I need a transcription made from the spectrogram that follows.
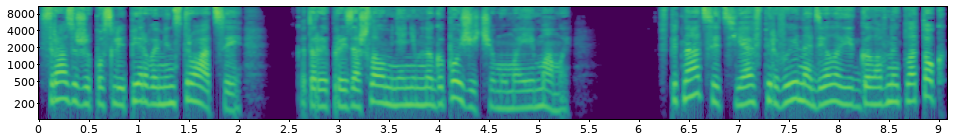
сразу же после первой менструации, которая произошла у меня немного позже, чем у моей мамы. В 15 я впервые надела и головной платок,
